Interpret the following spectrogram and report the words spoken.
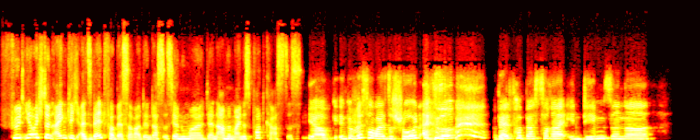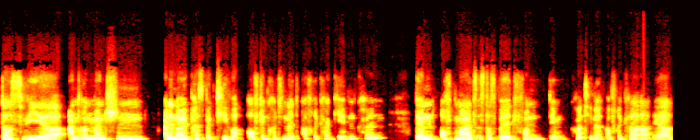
Fühlt ihr euch denn eigentlich als Weltverbesserer? Denn das ist ja nun mal der Name meines Podcastes. Ja, in gewisser Weise schon. Also Weltverbesserer in dem Sinne, dass wir anderen Menschen eine neue Perspektive auf den Kontinent Afrika geben können. Denn oftmals ist das Bild von dem Kontinent Afrika ja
